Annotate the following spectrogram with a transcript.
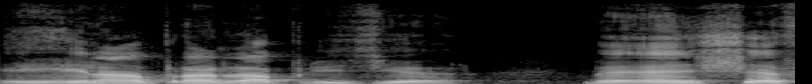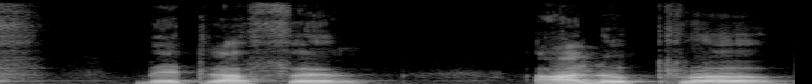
et il en prendra plusieurs. Mais un chef mettra fin à l'opprobre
